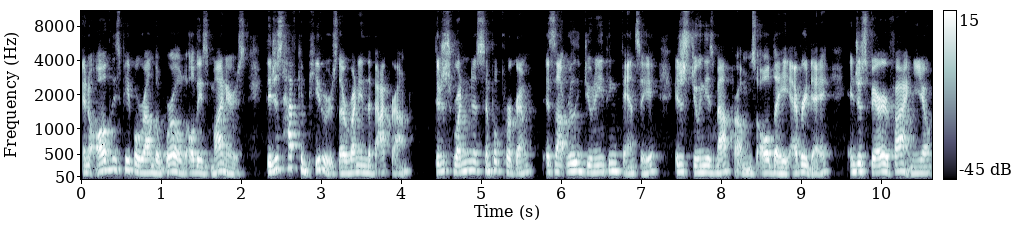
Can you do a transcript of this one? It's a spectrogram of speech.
and all these people around the world, all these miners, they just have computers that are running in the background. They're just running a simple program. It's not really doing anything fancy. It's just doing these math problems all day, every day, and just verifying, you know,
